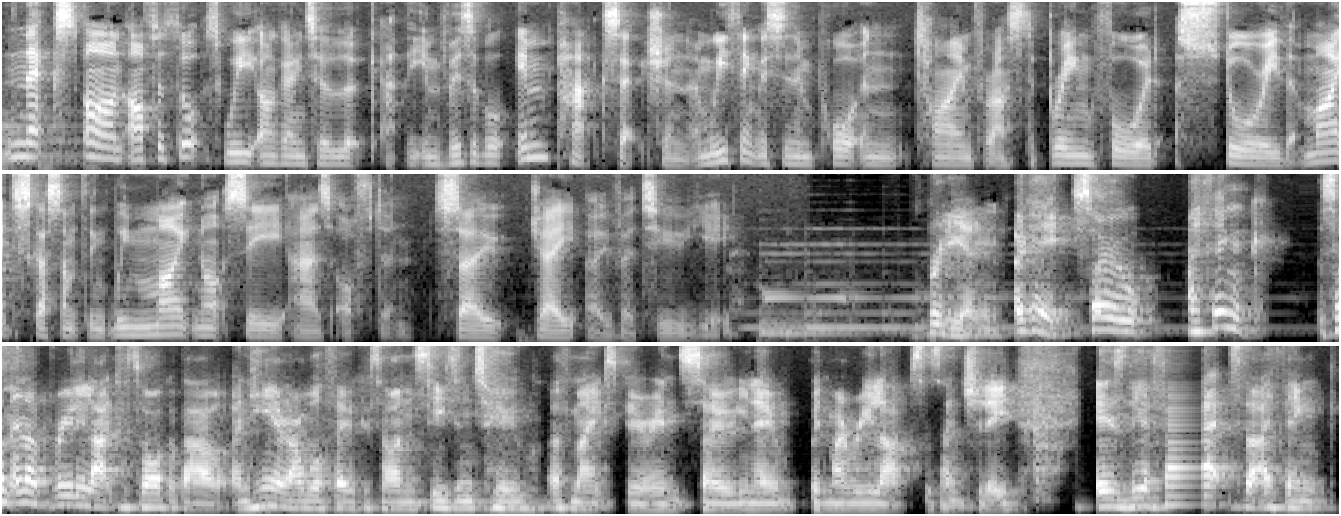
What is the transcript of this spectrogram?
Next on Afterthoughts, we are going to look at the invisible impact section, and we think this is an important time for us to bring forward a story that might discuss something we might not see as often. So, Jay, over to you. Brilliant. Okay, so I think something I'd really like to talk about, and here I will focus on season two of my experience. So, you know, with my relapse essentially, is the effect that I think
